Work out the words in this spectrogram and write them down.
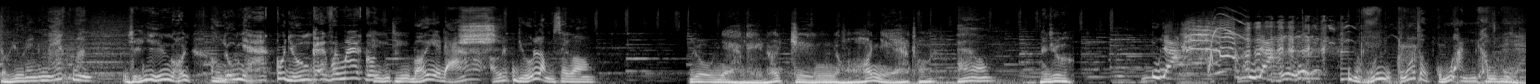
Rồi vô đây nó mát quá anh. Dĩ nhiên rồi Vô nhà có giường càng phải mát rồi. Thì, thì bởi vậy đã ở giữa lòng Sài Gòn Vô nhà này nói chuyện nhỏ nhẹ thôi. Phải không? Nghe chưa? Úi da Úi da Nổi một nó thôi cũng anh không hay à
